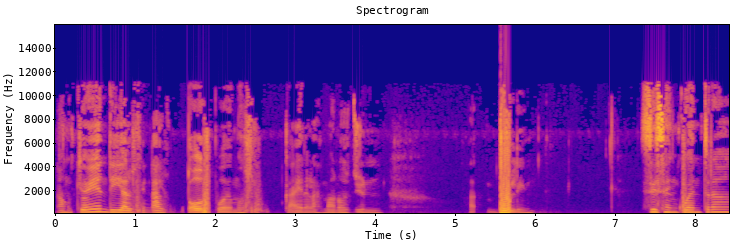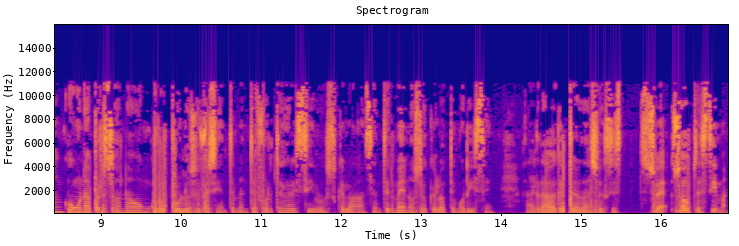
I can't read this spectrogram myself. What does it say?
Aunque hoy en día al final todos podemos caer en las manos de un ah, bullying, si se encuentran con una persona o un grupo lo suficientemente fuertes agresivos que lo hagan sentir menos o que lo atemoricen al grado de que pierda su, su autoestima,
